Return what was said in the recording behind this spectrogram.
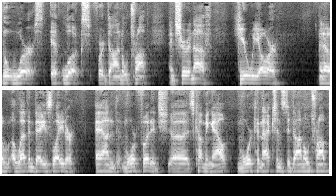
the worse it looks for Donald Trump. And sure enough, here we are, you know, 11 days later, and more footage uh, is coming out, more connections to Donald Trump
